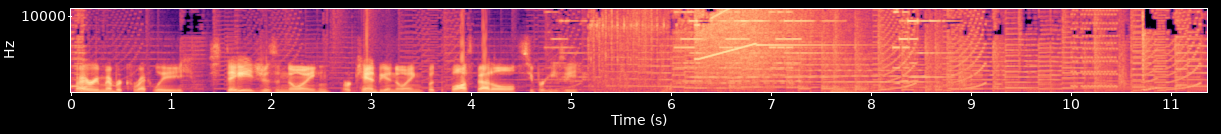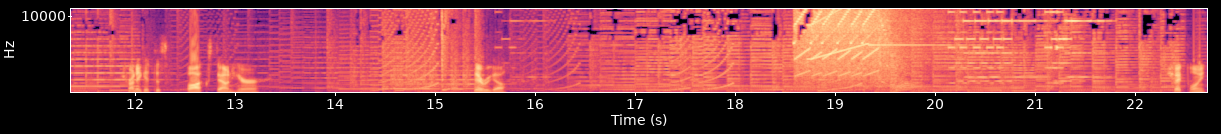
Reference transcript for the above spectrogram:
If I remember correctly, stage is annoying, or can be annoying, but the boss battle, super easy. trying to get this box down here. There we go. Checkpoint.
